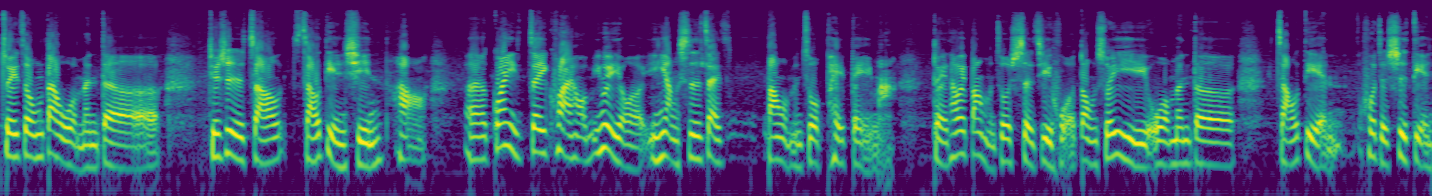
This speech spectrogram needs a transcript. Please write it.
追踪到我们的就是早早点型哈。呃，关于这一块哈，因为有营养师在帮我们做配备嘛。对，他会帮我们做设计活动，所以我们的早点或者是点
